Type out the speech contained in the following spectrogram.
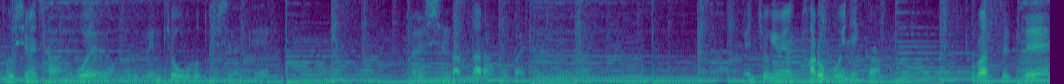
도시면 잘 안 보여요. 그래서 왼쪽으로 도시는 게 훨씬 낫다라고 말씀드리는 겁니다. 왼쪽이면 바로 보이니까 돌았을 때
